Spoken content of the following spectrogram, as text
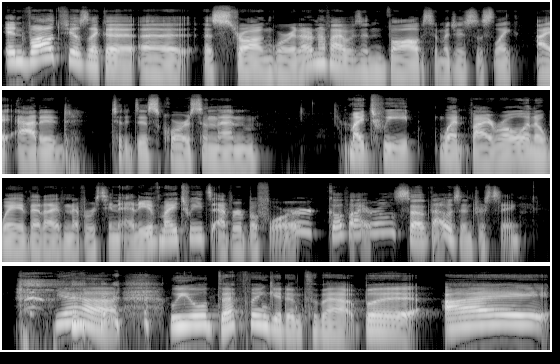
involved feels like a, a a strong word. I don't know if I was involved so much as just like I added to the discourse and then my tweet went viral in a way that I've never seen any of my tweets ever before go viral. So that was interesting. yeah, we will definitely get into that. But I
